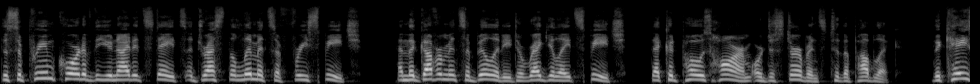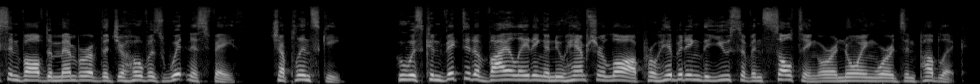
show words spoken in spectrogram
the Supreme Court of the United States addressed the limits of free speech and the government's ability to regulate speech that could pose harm or disturbance to the public. The case involved a member of the Jehovah's Witness faith, Chaplinsky, who was convicted of violating a New Hampshire law prohibiting the use of insulting or annoying words in public.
